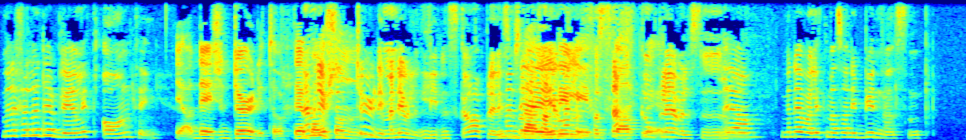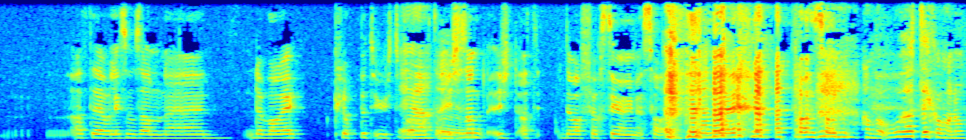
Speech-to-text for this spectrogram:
Men jeg føler det blir en litt annen ting. Ja, det er ikke dirty talk. Det er Nei, men bare det er jo sånn ikke dirty, men det er jo lidenskapelig. Liksom, Men sånn, det er man forsterker opplevelsen. Ja, men det var litt mer sånn i begynnelsen. At det var liksom sånn eh, Det bare ploppet ut, på en Ja. måte. Ikke sånn at det var første gangen jeg sa det, men eh, bare sånn Han bare 'what, det kommer nå'.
